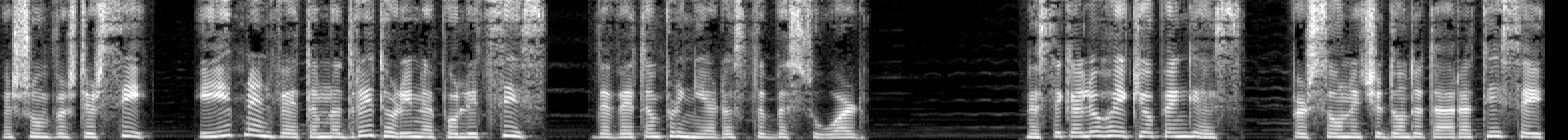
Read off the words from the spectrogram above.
me shumë vështirësi, i jepnin vetëm në drejtorinë e policisë dhe vetëm për njerëz të besuar. Nëse kalohej kjo pengesë, personi që donte të arratisej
